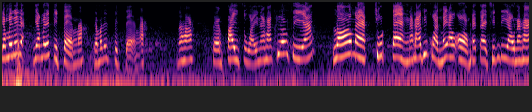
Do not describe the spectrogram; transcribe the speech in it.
ยังไม่ได้ยังไม่ได้ปิดแสงนะ ยังไม่ได้ปิดแสงอะนะคะ แสงไฟสวยนะคะ เครื่องเสียงล้อแม็กชุดแต่งนะคะ พี่ขวัญไม่เอาออกแม้แต่ชิ้นเดียวนะคะ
